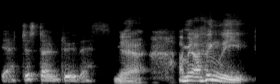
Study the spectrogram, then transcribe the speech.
yeah just don't do this yeah i mean i think the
